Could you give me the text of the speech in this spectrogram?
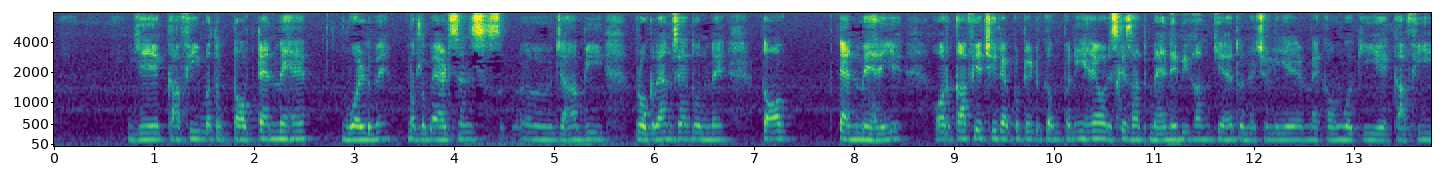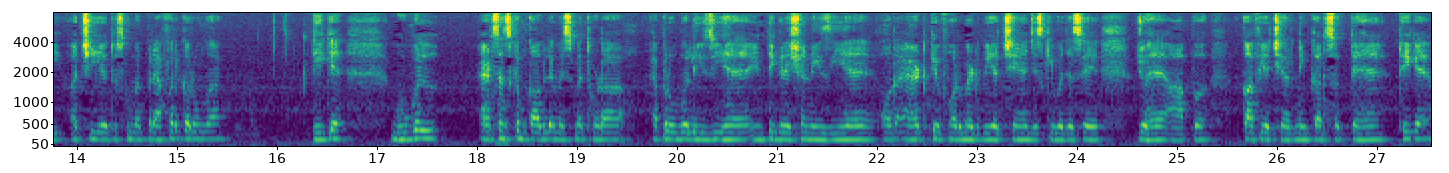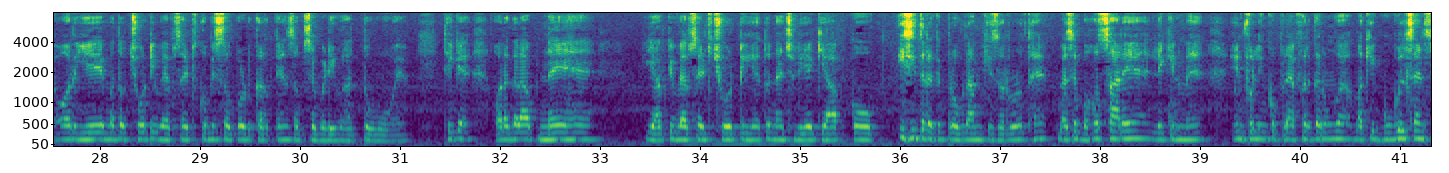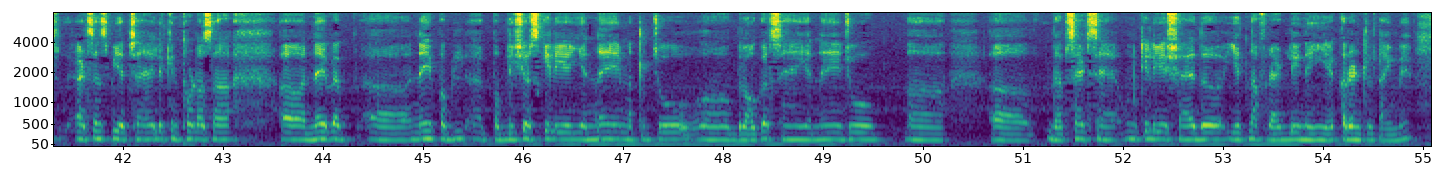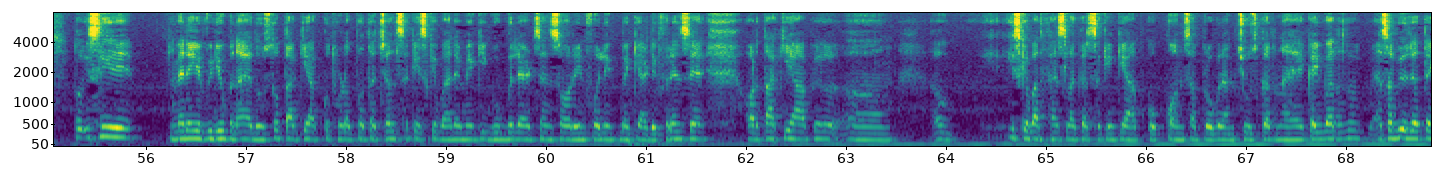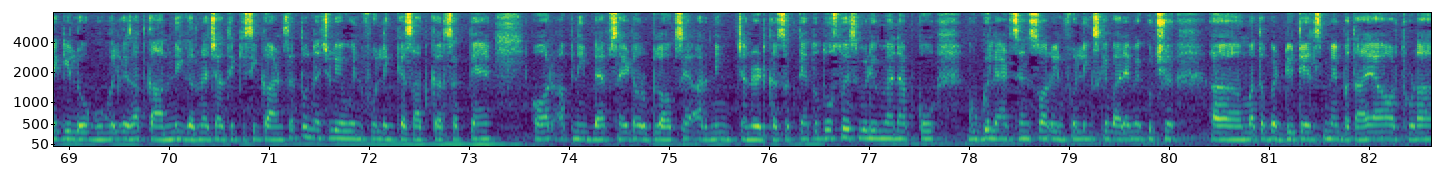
ये काफ़ी मतलब टॉप टेन में है वर्ल्ड में। मतलब एडसेंस जहाँ भी प्रोग्राम्स हैं तो उनमें टॉप टेन में है ये। और काफ़ी अच्छी रेपूटेड कंपनी है और इसके साथ मैंने भी काम किया है तो नेचुरली ये मैं कहूँगा कि ये काफ़ी अच्छी है तो इसको मैं प्रेफर करूँगा। ठीक है? गूगल एडसेंस के मुकाबले में इसमें थोड़ा अप्रूवल इजी है इंटीग्रेशन इजी है और ऐड के फॉर्मेट भी अच्छे हैं, जिसकी वजह से जो है आप काफ़ी अच्छी अर्निंग कर सकते हैं। ठीक है? और ये मतलब छोटी वेबसाइट्स को भी सपोर्ट करते हैं, सबसे बड़ी बात तो वो है। ठीक है? और अगर आप नए हैं या आपकी वेबसाइट छोटी है तो नेचुरली है कि आपको इसी तरह के प्रोग्राम की ज़रूरत है। वैसे बहुत सारे हैं, लेकिन मैं इन्फोलिंक को प्रेफर करूँगा। बाकी गूगल सेंस एडसेंस भी अच्छा है, लेकिन थोड़ा सा नए वेब नए पब्लिशर्स के लिए या नए मतलब जो ब्लॉगर्स हैं या नए जो वेबसाइट्स हैं, उनके लिए शायद ये इतना फ्रेंडली नहीं है करंट टाइम में। तो इसलिए मैंने ये वीडियो बनाया दोस्तों ताकि आपको थोड़ा पता चल सके इसके बारे में कि गूगल एडसेंस और इन्फोलिंक में क्या डिफरेंस है और ताकि आप इसके बाद फैसला कर सकें कि आपको कौन सा प्रोग्राम चूज़ करना है। कई बार तो ऐसा भी हो जाता है कि लोग गूगल के साथ काम नहीं करना चाहते किसी कारण से तो नेचुरली वो इन्फो लिंक के साथ कर सकते हैं और अपनी वेबसाइट और ब्लॉग से अर्निंग जनरेट कर सकते हैं। तो दोस्तों इस वीडियो में मैंने आपको गूगल एडसेंस और इन्फो लिंक्स के बारे में कुछ आ, मतलब डिटेल्स में बताया और थोड़ा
